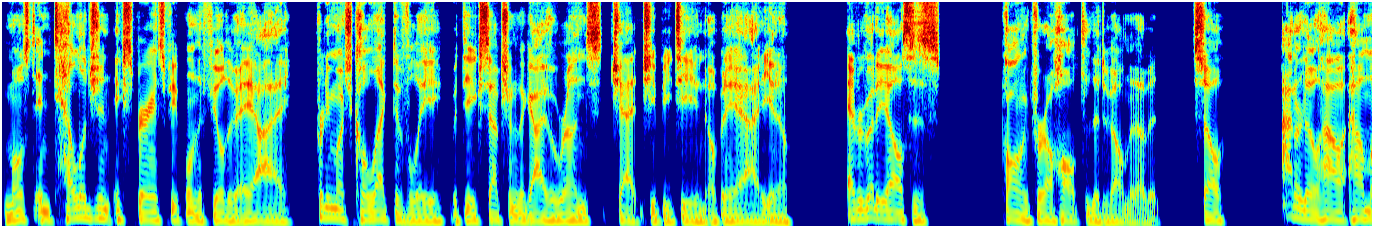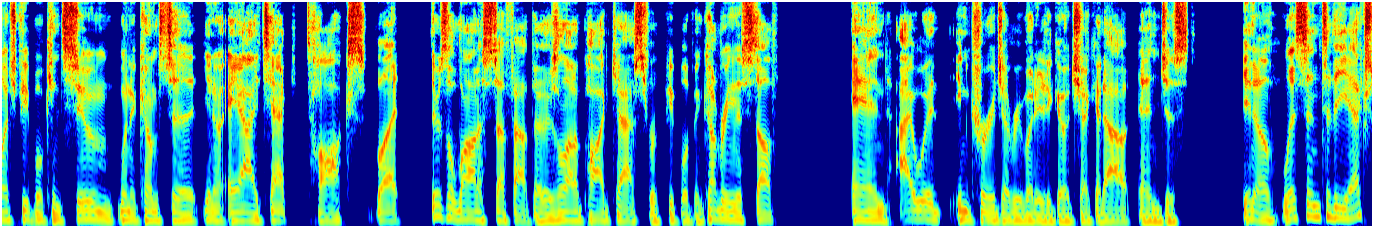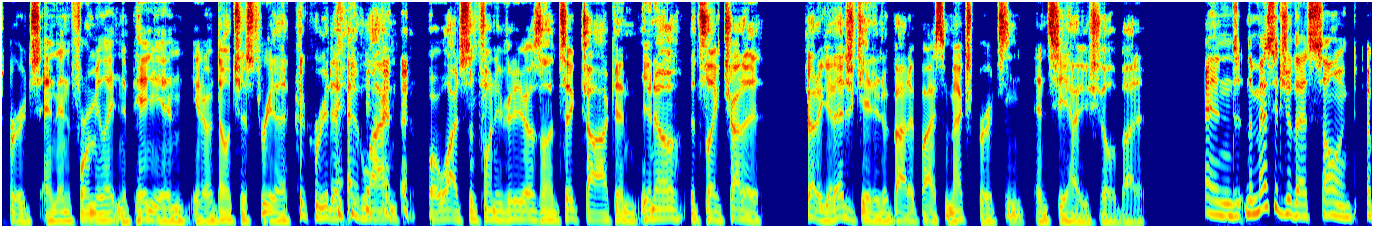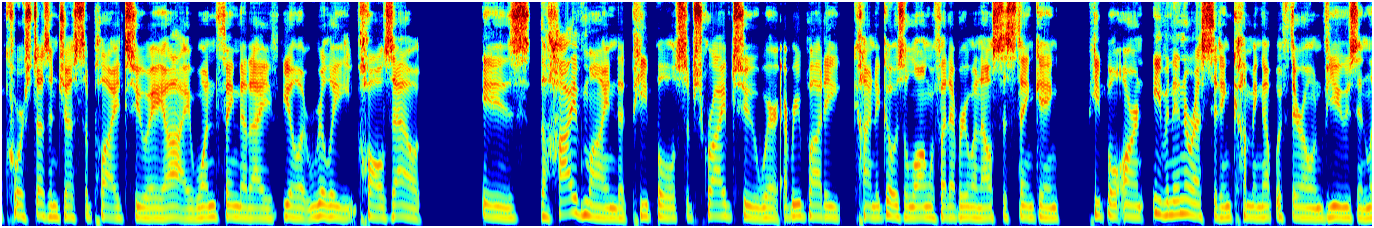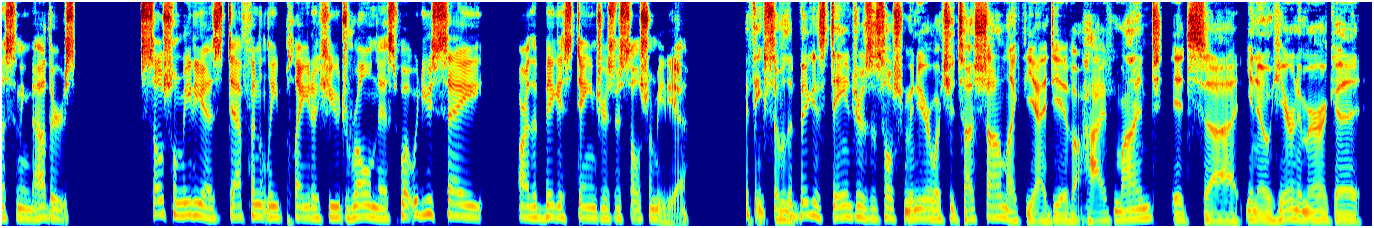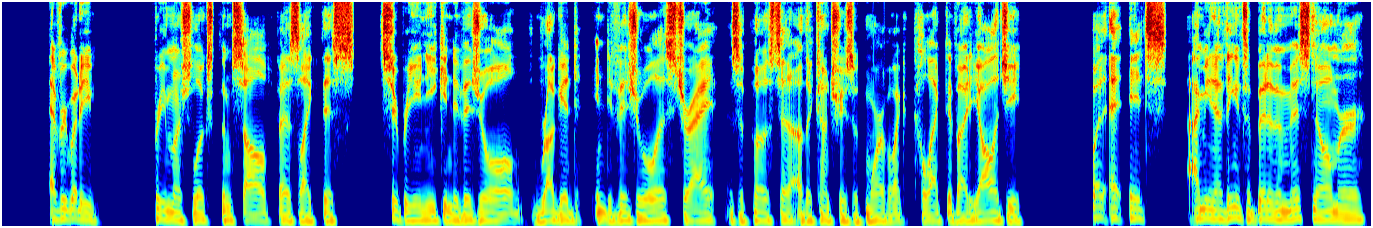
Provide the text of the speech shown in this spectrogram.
most intelligent, experienced people in the field of AI pretty much collectively, with the exception of the guy who runs Chat GPT and OpenAI, you know, everybody else is calling for a halt to the development of it. So I don't know how, how much people consume when it comes to, you know, AI tech talks, but there's a lot of stuff out there. There's a lot of podcasts where people have been covering this stuff. And I would encourage everybody to go check it out and just, you know, listen to the experts and then formulate an opinion. You know, don't just read a read a headline or watch some funny videos on TikTok. And, you know, it's like try to try to get educated about it by some experts and, and see how you feel about it. And the message of that song, of course, doesn't just apply to AI. One thing that I feel it really calls out is the hive mind that people subscribe to, where everybody kind of goes along with what everyone else is thinking. People aren't even interested in coming up with their own views and listening to others. Social media has definitely played a huge role in this. What would you say are the biggest dangers of social media? I think some of the biggest dangers of social media are what you touched on, like the idea of a hive mind. It's, uh, you know, here in America, everybody pretty much looks at themselves as like this super unique individual, rugged individualist, right? As opposed to other countries with more of like a collective ideology. But it's, I mean, I think it's a bit of a misnomer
